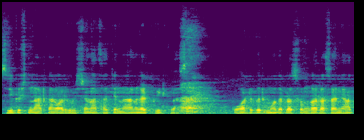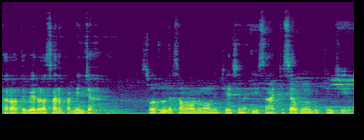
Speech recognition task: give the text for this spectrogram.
శ్రీకృష్ణ నాటకావళికి విశ్వనాథ్ సత్యనారాయణ గారి పీఠిక రాశారు. కోటగురి మొదట్లో శృంగార రసాన్ని ఆ తర్వాత వీర రసాన్ని పండించారు. స్వతంత్ర సమరంలో చేసిన ఈ సాహిత్య సభను గుర్తించి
